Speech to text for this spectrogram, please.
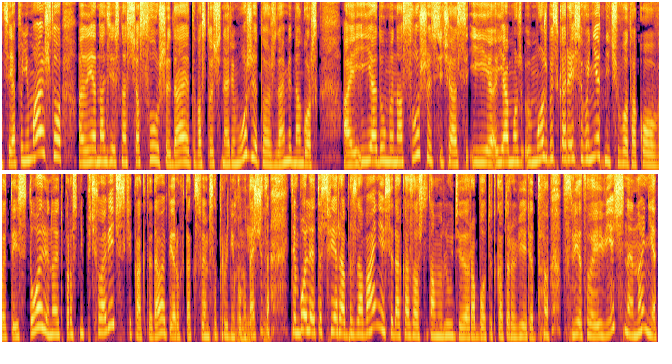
информация. Я понимаю, что, э, я надеюсь, нас сейчас слушает, да, это Восточное Оренбуржье тоже, да, Медногорск. А, и я думаю, нас слушают сейчас, и я, мож, может быть, скорее всего, нет ничего такого в этой истории, но это просто не по-человечески как-то, да, во-первых, так к своим сотрудникам Конечно. относиться. Тем более, это сфера образования, всегда казалось, что там люди работают, которые верят в светлое и вечное, но нет.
